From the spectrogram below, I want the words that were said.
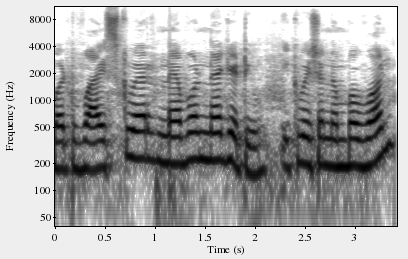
but y square never negative equation number one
